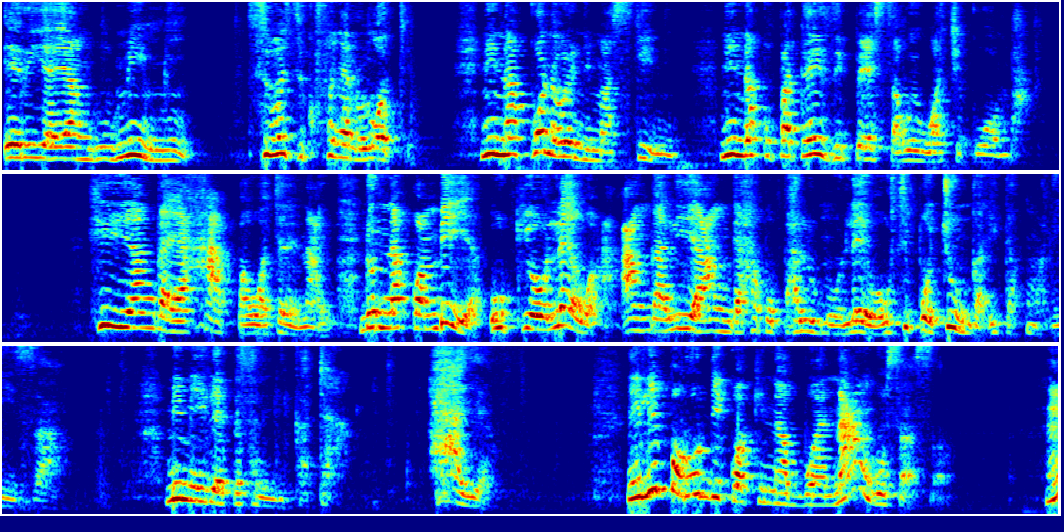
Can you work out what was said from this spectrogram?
eria yangu mimi. Siwezi kufanya lolote. Ninakuona wewe ni maskini. Ninakupata hizi pesa wewe uache kuomba hii anga ya hapa uachane nayo. Ndo ninakwambia ukiolewa angalia anga hapo pale umeolewa. Usipochunga itakumaliza. Mimi ile pesa nilikataa. Haya. Niliporudi kwa kina bwanangu sasa hmm?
